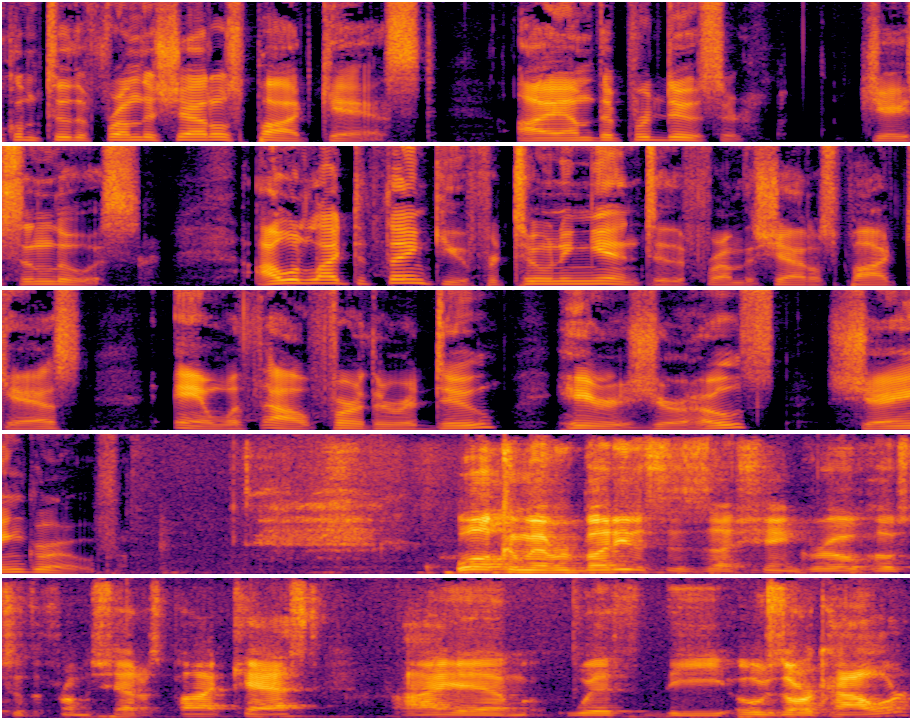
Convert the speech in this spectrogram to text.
Welcome to the From the Shadows podcast. I am the producer, Jason Lewis. I would like to thank you for tuning in to the From the Shadows podcast. And without further ado, here is your host, Shane Grove. Welcome, everybody. This is uh, Shane Grove, host of the From the Shadows podcast. I am with the Ozark Howler.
